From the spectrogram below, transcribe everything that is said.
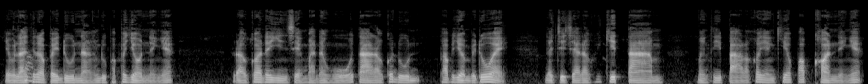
อย่างเวลาที่เราไปดูหนังดูภาพยนตร์อย่างเงี้ย เราก็ได้ยินเสียงผ่านทางหู ตาเราก็ดูภาพยนตร์ไปด้วยแล้วจิตใจเราก็คิดตาม บางทีปากเราก็ยังเคี้ยวป๊อปคอร์นอย่างเงี้ย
